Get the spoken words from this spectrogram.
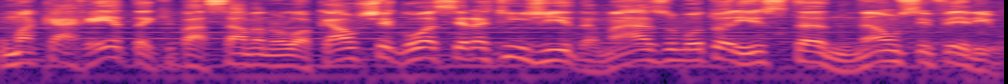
Uma carreta que passava no local chegou a ser atingida, mas o motorista não se feriu.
